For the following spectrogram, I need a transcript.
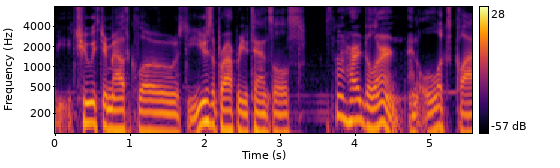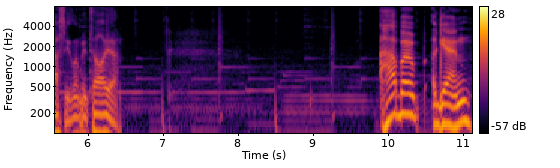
You chew with your mouth closed. You use the proper utensils. It's not hard to learn, and it looks classy. Let me tell you. How about again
